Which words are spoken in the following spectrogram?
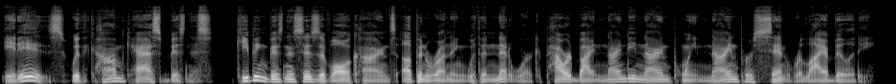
It is with Comcast Business keeping businesses of all kinds up and running with a network powered by 99.9% reliability,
